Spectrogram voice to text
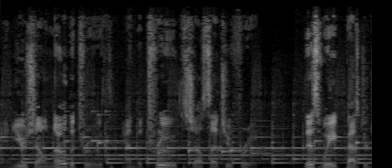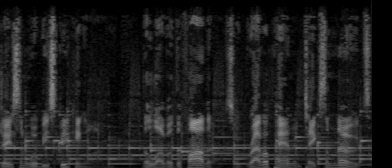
"And you shall know the truth, and the truth shall set you free." This week, Pastor Jason will be speaking on the love of the Father. So grab a pen and take some notes,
